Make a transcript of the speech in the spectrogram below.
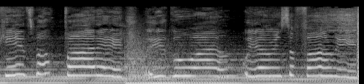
kids will party We go wild, we are in safari.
